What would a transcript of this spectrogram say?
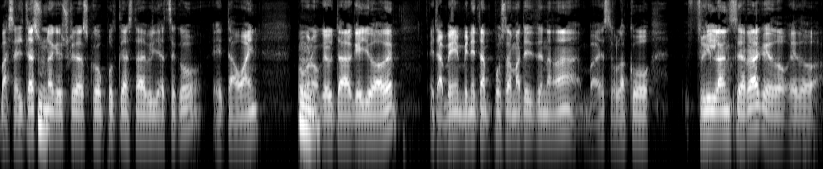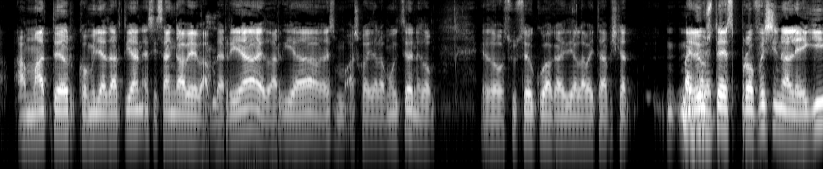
ba, zailtasunak mm. euskarazko podcasta bilatzeko, eta oain, mm. ba, bueno, geuta gehiago dabe, eta benetan posta matetitena da, ba, ez, olako freelancerrak edo, edo amateur komila dartian ez izan gabe ba, berria edo argia ez, asko dela mugitzen edo edo zuzeukuak dela baita pixkat nire ustez profesionale egi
